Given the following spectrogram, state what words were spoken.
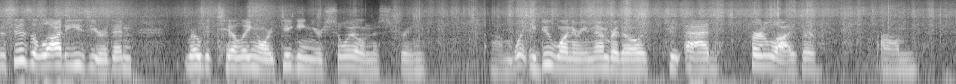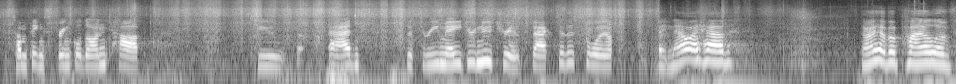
This is a lot easier than rototilling or digging your soil in the spring. Um, what you do want to remember though is to add fertilizer, um, something sprinkled on top to add the three major nutrients back to the soil. Right, now I have now I have a pile of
